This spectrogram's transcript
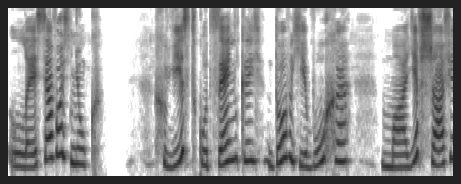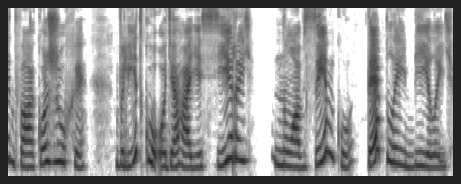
Леся Вознюк. Хвіст куценький, довгі вуха, має в шафі два кожухи. Влітку одягає сірий, ну а взимку теплий білий.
